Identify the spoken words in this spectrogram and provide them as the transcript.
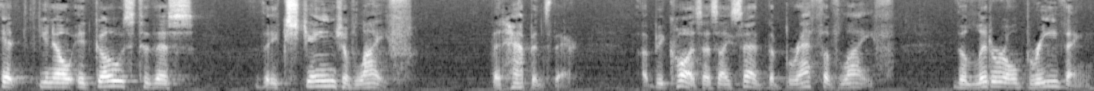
it, you know, it goes to this, the exchange of life that happens there. Uh, because, as I said, the breath of life the literal breathing.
